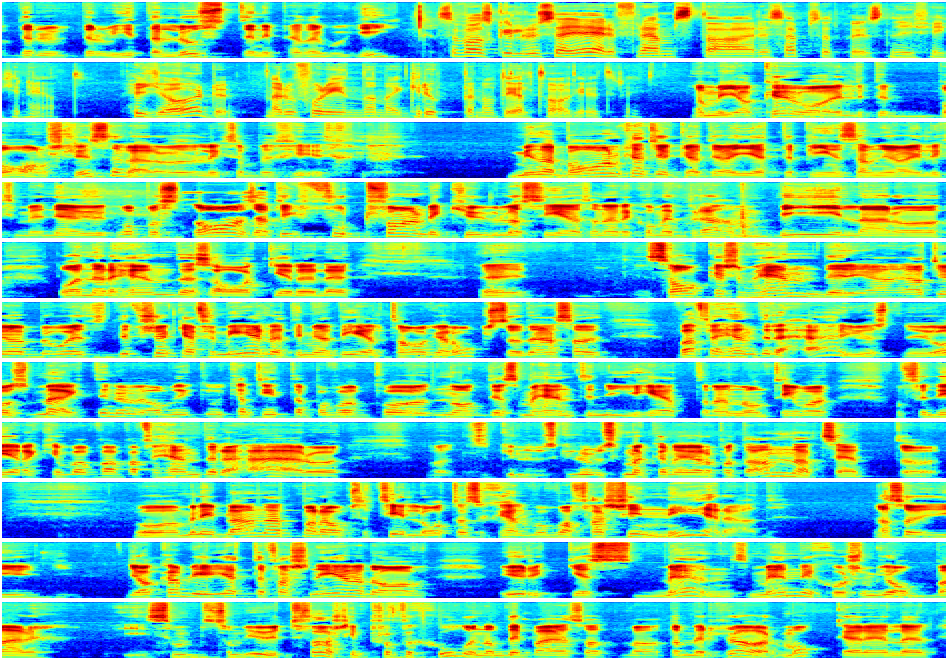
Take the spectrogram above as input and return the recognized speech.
där du, där du hittar lusten i pedagogik. Så vad skulle du säga är det främsta receptet på just nyfikenhet? Hur gör du när du får in den där gruppen av deltagare till dig? Ja, men jag kan ju vara lite barnslig sådär och liksom mina barn kan tycka att jag är jättepinsam när jag, liksom, när jag går på stan. Så jag tycker fortfarande det är kul att se så när det kommer brandbilar och, och när det händer saker. Eller, eh, saker som händer. Att jag, det försöker jag förmedla till mina deltagare också. Det alltså, varför händer det här just nu? Och märkte ni, om vi kan titta på, på något det som har hänt i nyheterna eller någonting och fundera kring var, varför händer det här? Och, skulle, skulle, skulle man kunna göra på ett annat sätt? Och, och, men ibland att bara också tillåta sig själv att vara fascinerad. Alltså, jag kan bli jättefascinerad av yrkesmänniskor som jobbar som, som utför sin profession. Om det bara är så att de är rörmokare eller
